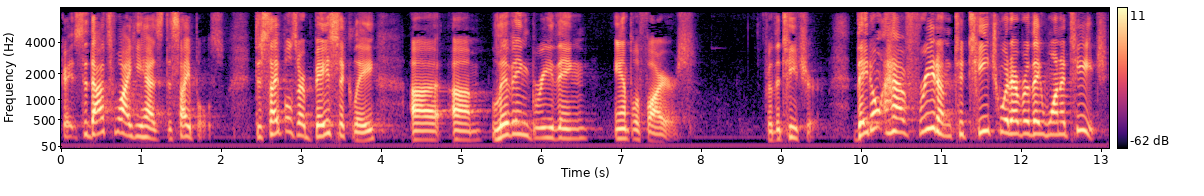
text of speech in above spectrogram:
Okay, so that's why he has disciples. Disciples are basically uh, um, living, breathing amplifiers for the teacher. They don't have freedom to teach whatever they want to teach.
